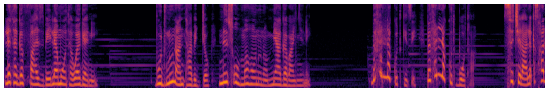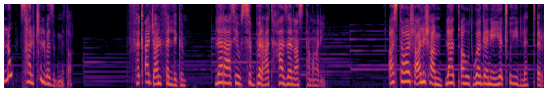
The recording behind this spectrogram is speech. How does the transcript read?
ለተገፋ ሕዝቤ ለሞተ ወገኔ። ቡድኑን አንታብጀው ንጹሕ መሆኑ ነው የሚያገባኝ እኔ። በፈለግኩት ጊዜ በፈለግኩት ቦታ ስችል አለቅሳለሁ፣ ሳልችል በዝምታ። ፈቃጅ አልፈልግም ለራሴው ስብራት ሐዘን አስተማሪ። አስታዋሽ አልሻም ላጣሁት ወገኔ የጩሂለት ጥሪ።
